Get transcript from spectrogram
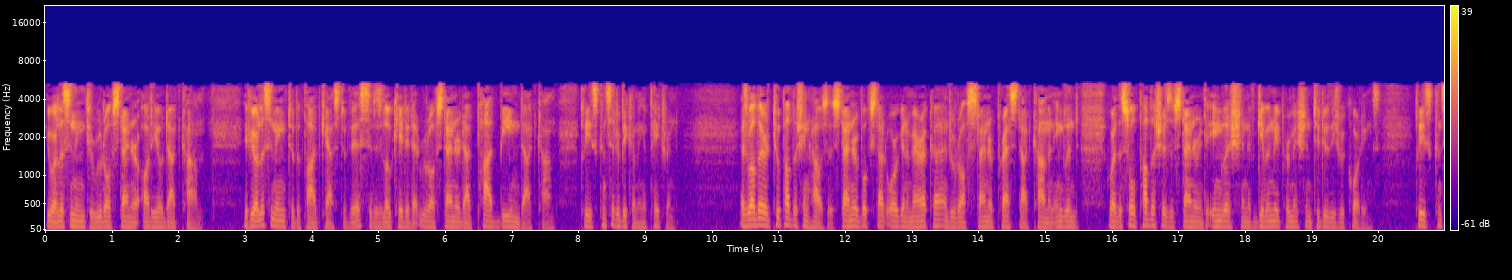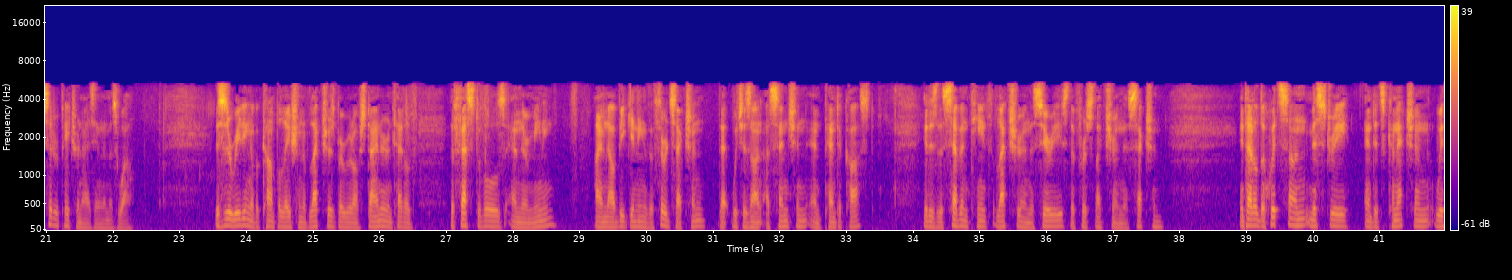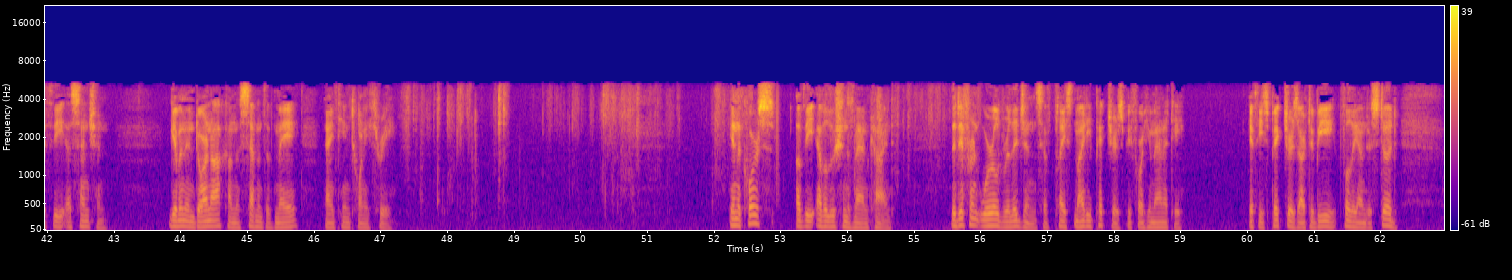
You are listening to rudolfsteineraudio.com. If you are listening to the podcast of this, it is located at rudolfsteiner.podbean.com. Please consider becoming a patron. As well, there are two publishing houses, steinerbooks.org in America and rudolfsteinerpress.com in England, who are the sole publishers of Steiner into English and have given me permission to do these recordings. Please consider patronizing them as well. This is a reading of a compilation of lectures by Rudolf Steiner entitled The Festivals and Their Meaning. I am now beginning the third section, that which is on Ascension and Pentecost. It is the 17th lecture in the series, the first lecture in this section, entitled The Whitsun Mystery and its Connection with the Ascension, given in Dornach on the 7th of May, 1923. In the course of the evolution of mankind, the different world religions have placed mighty pictures before humanity. If these pictures are to be fully understood,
